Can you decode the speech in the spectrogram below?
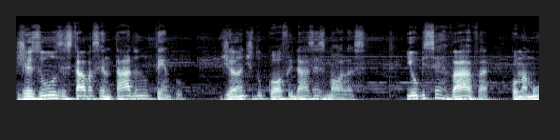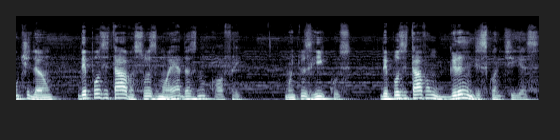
Jesus estava sentado no templo, diante do cofre das esmolas, e observava como a multidão depositava suas moedas no cofre. Muitos ricos depositavam grandes quantias.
